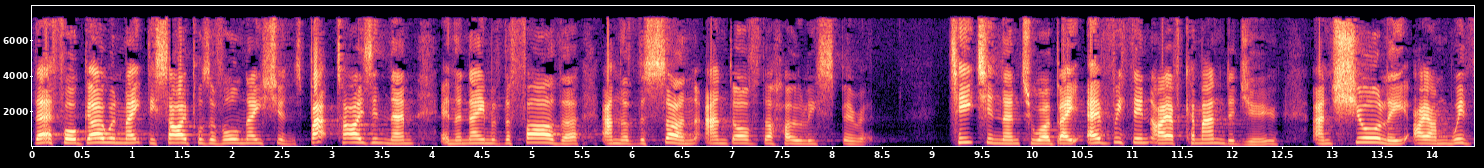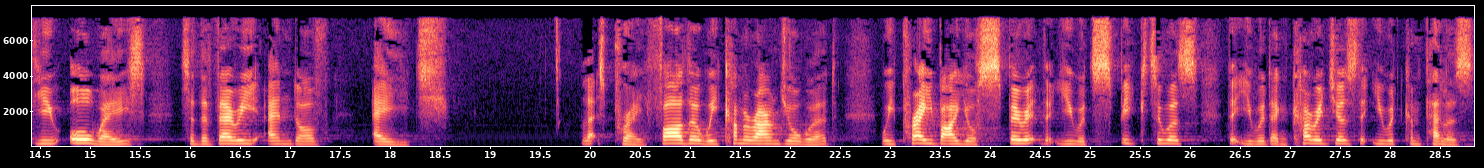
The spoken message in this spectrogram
Therefore go and make disciples of all nations, baptizing them in the name of the Father and of the Son and of the Holy Spirit teaching them to obey everything I have commanded you, and surely I am with you always to the very end of age. Let's pray. Father, we come around your word. We pray by your spirit that you would speak to us, that you would encourage us, that you would compel us.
